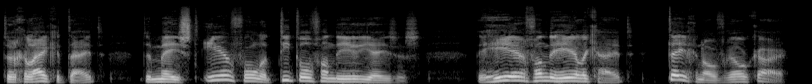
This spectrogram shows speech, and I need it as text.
tegelijkertijd, de meest eervolle titel van de Heer Jezus, de Heer van de heerlijkheid, tegenover elkaar.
